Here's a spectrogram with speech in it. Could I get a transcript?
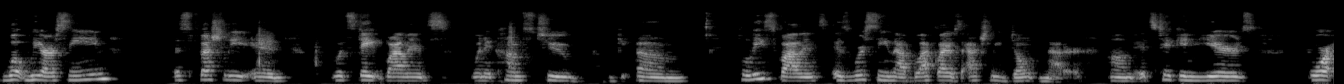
what we are seeing especially in with state violence when it comes to um, police violence is we're seeing that black lives actually don't matter um, it's taken years for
